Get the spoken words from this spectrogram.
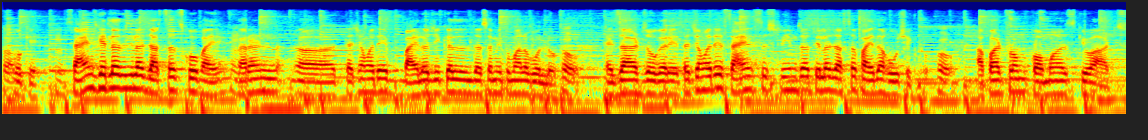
हा. ओके सायन्स घेतला तर तिला जास्त स्कोप आहे. कारण अ, त्याच्यामध्ये बायोलॉजिकल जसं मी तुम्हाला बोललो हो. हेझार्ड्स वगैरे त्याच्यामध्ये सायन्स स्ट्रीमचा तिला जास्त फायदा होऊ शकतो. हो. अपार्ट फ्रॉम कॉमर्स किंवा आर्ट्स.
